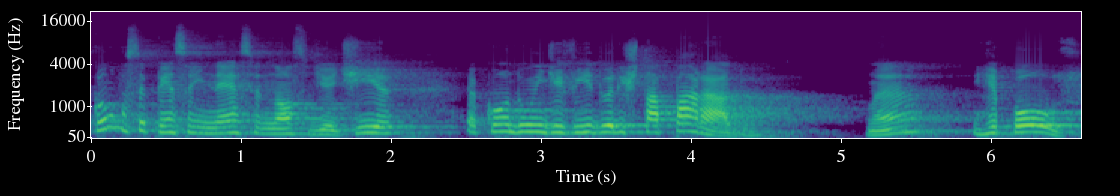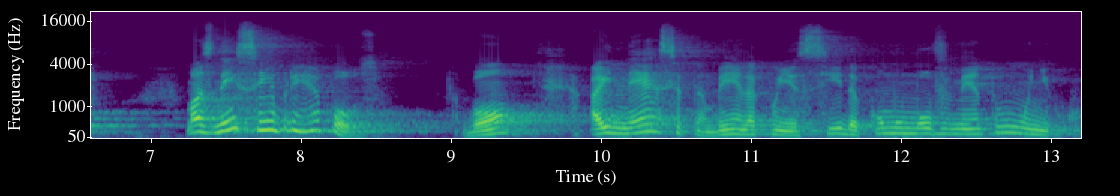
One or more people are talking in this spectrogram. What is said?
quando você pensa em inércia no nosso dia a dia, é quando o indivíduo ele está parado, né? Em repouso, mas nem sempre em repouso bom? A inércia também é conhecida como movimento único.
